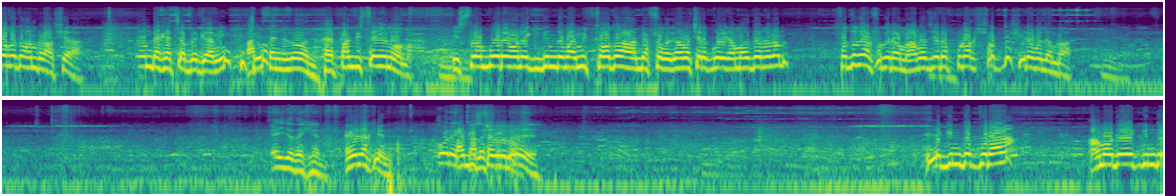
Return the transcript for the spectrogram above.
জগতে আমরা সেরা। লোন দেখাচ্ছি আপনাকে আমি পাকিস্তানি লোন হ্যাঁ পাকিস্তানি লোন ইসলামপুরে অনেকে কিন্তু মিথ্যা ব্যবসা করে আমরা সেটা করি। আমাদের হলাম সত্য করি আমরা আমাদের যেটা প্রোডাক্ট সত্য সেটা বলি আমরা। এই যে দেখেন। এই দেখেন। ওরে এটা কিন্তু পুরা আমাদের কিন্তু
